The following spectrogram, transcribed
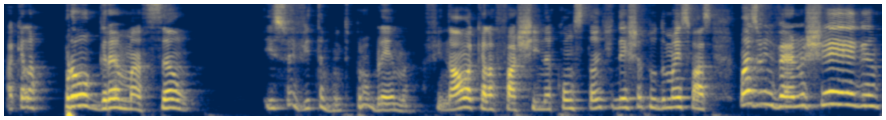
aquela programação. Isso evita muito problema. Afinal, aquela faxina constante deixa tudo mais fácil. Mas o inverno chega,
